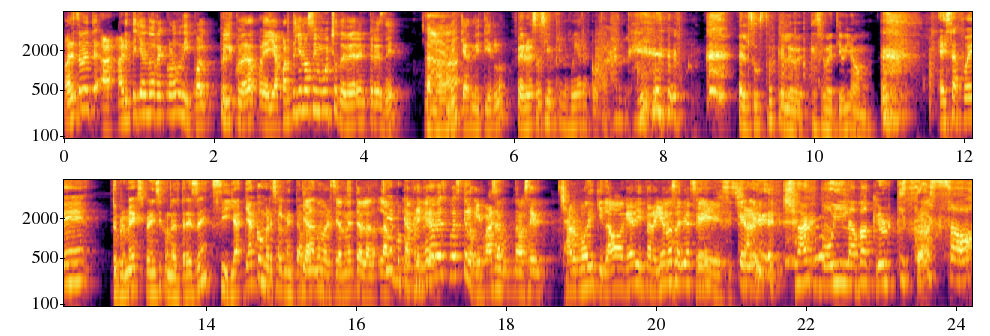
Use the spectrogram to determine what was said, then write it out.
Honestamente, ahorita ya no recuerdo ni cuál película era. Y aparte yo no soy mucho de ver en 3D. También Ajá. hay que admitirlo. Pero eso siempre lo voy a recordar. el susto que, le, que se metió mi mamá. ¿Esa fue tu primera experiencia con el 3D? Sí. Ya, ya comercialmente Ya hablando. comercialmente hablando. La, Sí, porque la primera que- vez pues que lo vi fue hace, no sé, Sharkboy y Lava Gary, pero yo no sabía Sí, que... sí, que- Shark, Shark Boy y Lava Girl, ¿qué es eso?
